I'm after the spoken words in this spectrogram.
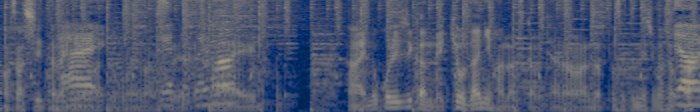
お察しいただければと思います、はい。ありがとうございます。はい。はい、残り時間で今日何話すかみたいなのはざっと説明しましょいうやかー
